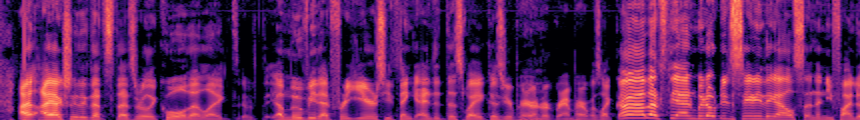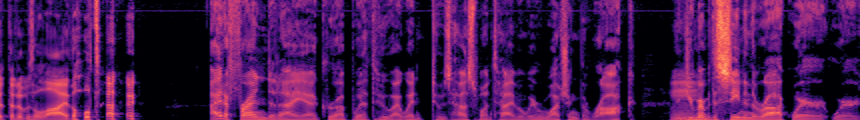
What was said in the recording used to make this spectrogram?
I, I actually think that's that's really cool that like a movie that for years you think ended this way because your parent or grandparent was like, ah, that's the end. We don't need to see anything else, and then you find out that it was a lie the whole time. I had a friend that I uh, grew up with who I went to his house one time and we were watching The Rock. And do you remember the scene in The Rock where where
